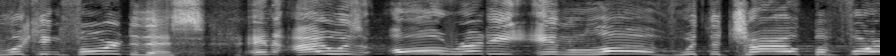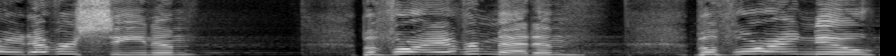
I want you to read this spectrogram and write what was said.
looking forward to this. And I was already in love with the child before I had ever seen him, before I ever met him, before I knew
